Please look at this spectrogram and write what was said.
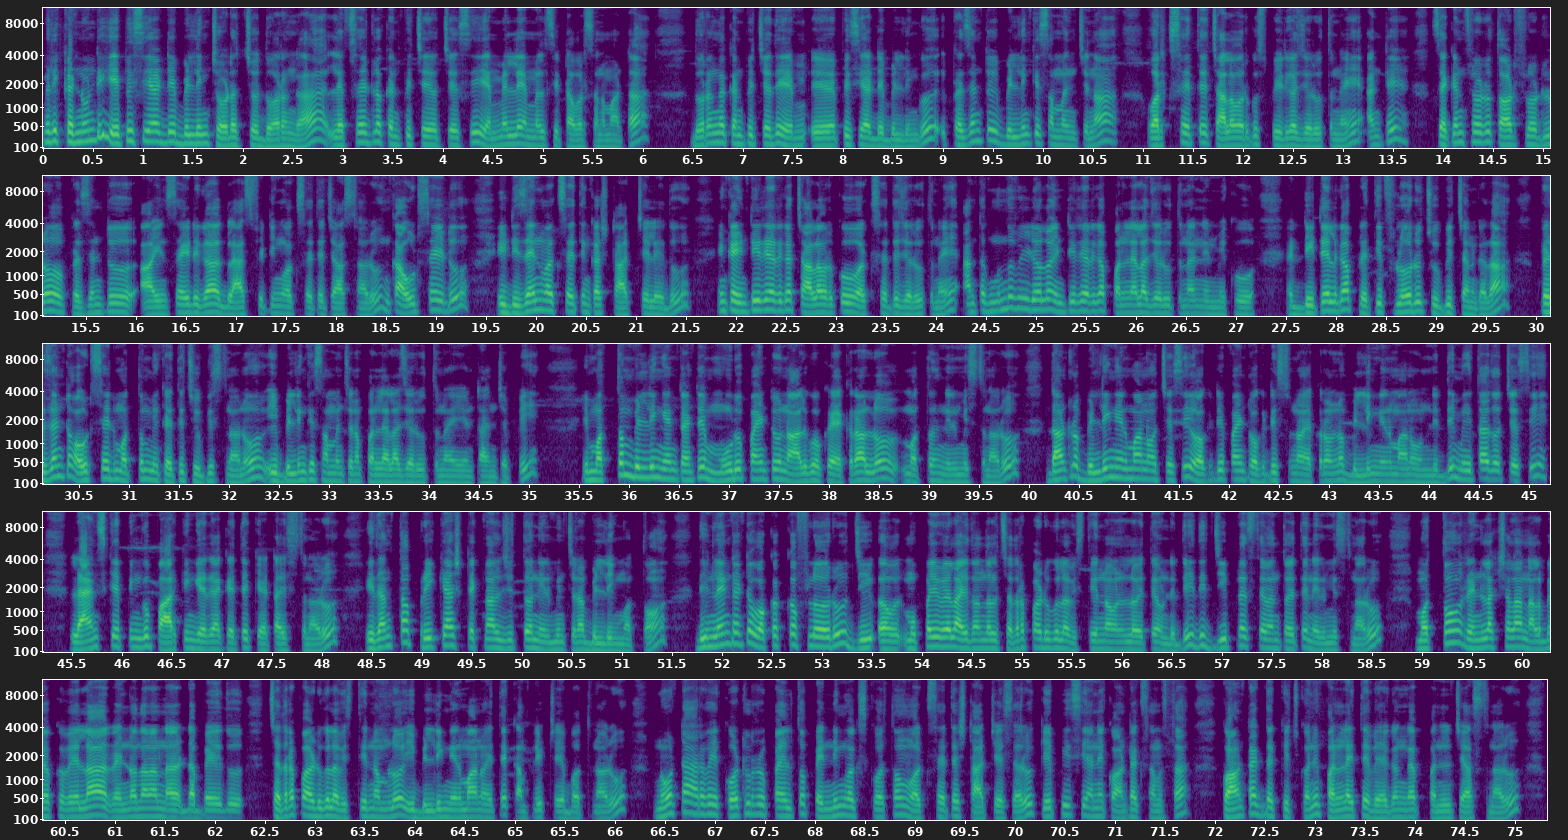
మీరు ఇక్కడ నుండి ఏపీసీఆర్డీ బిల్డింగ్ చూడొచ్చు దూరంగా. లెఫ్ట్ సైడ్లో కనిపించేది వచ్చేసి ఎమ్మెల్యే ఎమ్మెల్సీ టవర్స్ అన్నమాట. దూరంగా కనిపించేది ఏపీసీఆర్డీ బిల్డింగ్ ప్రజెంట్ ఈ బిల్డింగ్కి సంబంధించిన వర్క్స్ అయితే చాలా వరకు స్పీడ్గా జరుగుతున్నాయి. అంటే సెకండ్ ఫ్లోర్ థర్డ్ ఫ్లోర్లో ప్రజెంట్ ఆ ఇన్సైడ్గా గ్లాస్ ఫిట్టింగ్ వర్క్స్ అయితే చేస్తున్నారు. ఇంకా అవుట్ సైడ్ ఈ డిజైన్ వర్క్స్ అయితే ఇంకా స్టార్ట్ చేయలేదు. ఇంకా ఇంటీరియర్గా చాలా వరకు వర్క్స్ అయితే జరుగుతున్నాయి. అంతకుముందు వీడియోలో ఇంటీరియర్గా పనులు ఎలా జరుగుతున్నాయని నేను మీకు డీటెయిల్గా ప్రతి ఫ్లోర్ చూపించాను కదా. ప్రజెంట్ అవుట్ సైడ్ మొత్తం మీకు అయితే చూపిస్తున్నాను. ఈ బిల్డింగ్కి సంబంధించిన పనులు ఎలా జరుగుతున్నాయి ఏంటని చెప్పి. ఈ మొత్తం బిల్డింగ్ ఏంటంటే మూడు పాయింట్ నాలుగు ఒక ఎకరాల్లో మొత్తం నిర్మిస్తున్నారు. దాంట్లో బిల్డింగ్ నిర్మాణం వచ్చేసి ఒకటి పాయింట్ ఒకటి సున్నా ఎకరంలో బిల్డింగ్ నిర్మాణం ఉండిద్ది. మిగతాది వచ్చేసి ల్యాండ్స్కేపింగ్ పార్కింగ్ ఏరియాకి అయితే కేటాయిస్తున్నారు. ఇదంతా ప్రీకాష్ టెక్నాలజీతో నిర్మించిన బిల్డింగ్ మొత్తం. దీనిలో ఏంటంటే ఒక్కొక్క ఫ్లోరు జీ ముప్పై వేల ఐదు వందల చదరపు అడుగుల విస్తీర్ణంలో అయితే ఉండిద్ది. ఇది జీ ప్లస్ సెవెన్తో అయితే నిర్మిస్తున్నారు. మొత్తం రెండు లక్షల నలభై ఒక్క వేల రెండు వందల డెబ్బై ఐదు చదరపు అడుగుల విస్తీర్ణంలో ఈ బిల్డింగ్ నిర్మాణం అయితే కంప్లీట్ చేయబోతున్నారు. నూట అరవై కోట్ల రూపాయలతో పెండింగ్ వర్క్స్ కోసం వర్క్స్ అయితే స్టార్ట్ చేశారు. కేపీసీ అనే కాంట్రాక్ట్ సంస్థ కాంట్రాక్ట్ దక్కించుకొని పనులు అయితే వేగంగా పనులు చేస్తున్నారు.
